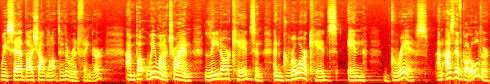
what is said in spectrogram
we said, Thou shalt not do the rude finger. Um, but we want to try and lead our kids and, and grow our kids in grace. And as they've got older,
